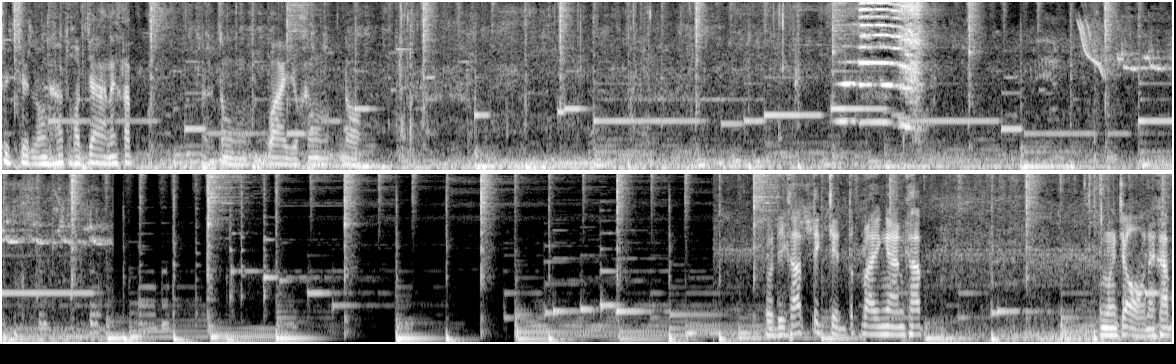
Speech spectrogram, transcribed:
ตึกเจ็ดรองเท้าถอดยากนะครับต้องว่ายอยู่ข้างนอกสวัสดีครับ ติ๊กเจ็ดรายงานครับกำลังจะออกนะครับ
